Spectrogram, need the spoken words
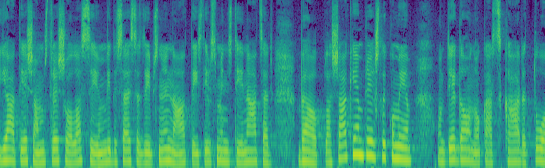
jā, tiešām uz trešo lasījumu vides aizsardzības un attīstības ministrija nāca ar vēl plašākiem priekšlikumiem, un tie galvenokārt skāra to,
